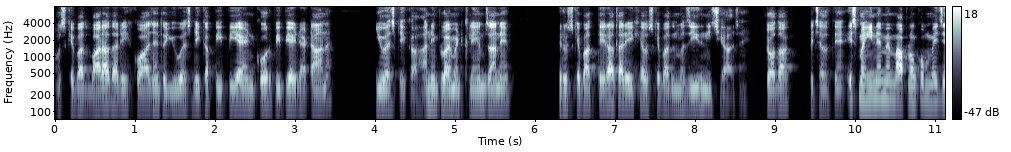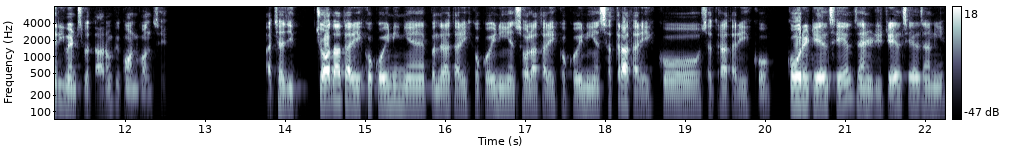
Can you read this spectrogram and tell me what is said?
उसके बाद बारह तारीख को आ जाएँ तो यूएसडी का PPI and core PPI data आना है। यूएसडी का अनएम्प्लॉयमेंट क्लेम्स आने हैं। फिर उसके बाद तेरह तारीख है, उसके बाद मजीद नीचे आ जाएँ। चौदह पे चलते हैं। इस महीने में मैं आप लोगों को मेजर इवेंट्स बता रहा हूँ कि कौन कौन से अच्छा जी, चौदह तारीख को कोई नहीं है, पंद्रह तारीख को कोई नहीं है, सोलह तारीख को कोई नहीं है, सत्रह तारीख को, सत्रह तारीख को को रिटेल सेल्स यानी रिटेल सेल्स आनी है।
